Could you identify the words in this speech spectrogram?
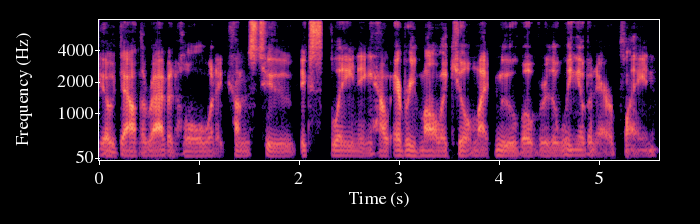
go down the rabbit hole when it comes to explaining how every molecule might move over the wing of an airplane.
